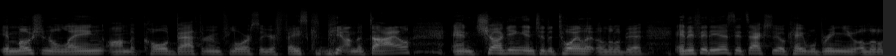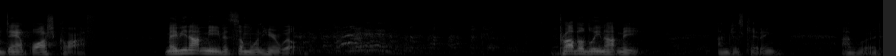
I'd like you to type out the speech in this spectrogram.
emotional laying on the cold bathroom floor so your face can be on the tile and chugging into the toilet a little bit. And if it is, it's actually okay. We'll bring you a little damp washcloth. Maybe not me, but someone here will. Probably not me. I'm just kidding. I would.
